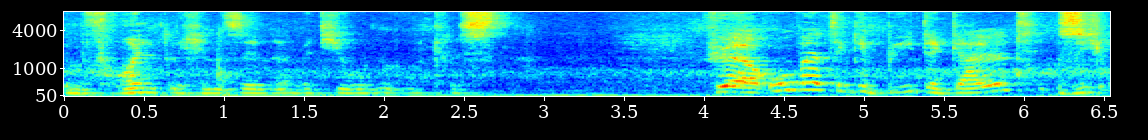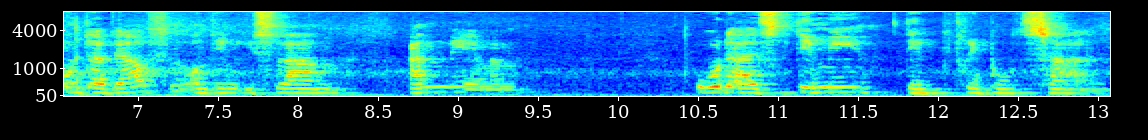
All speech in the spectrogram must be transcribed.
im freundlichen Sinne mit Juden und Christen. Für eroberte Gebiete galt, sich unterwerfen und den Islam annehmen oder als Dhimmi den Tribut zahlen.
